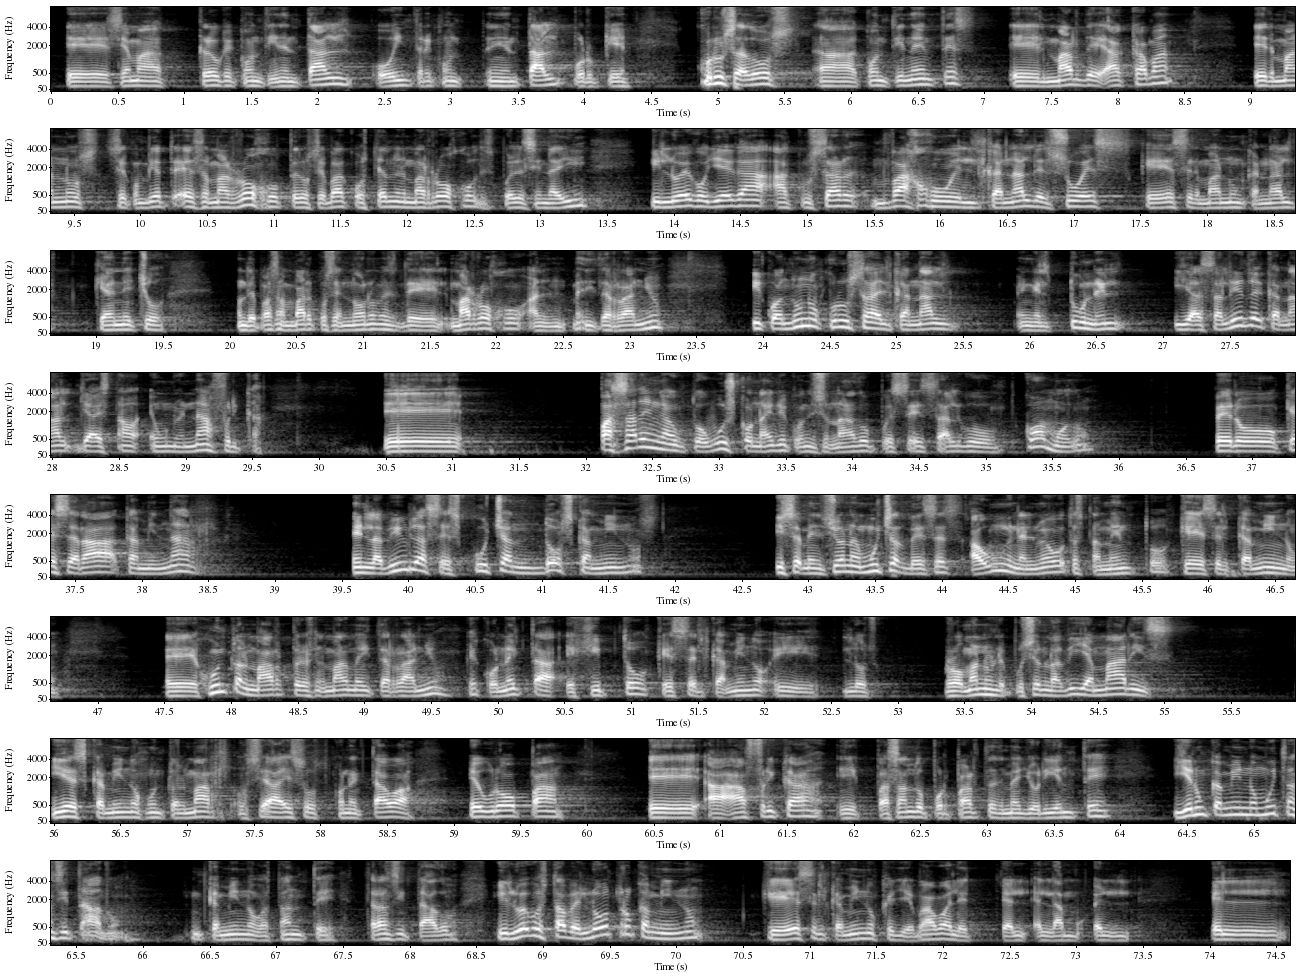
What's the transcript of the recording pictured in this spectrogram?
eh, se llama, creo que continental o intercontinental, porque cruza dos ah, continentes, el Mar de Acaba hermanos, se convierte, es el Mar Rojo, pero se va costeando el Mar Rojo, después del Sinaí, y luego llega a cruzar bajo el canal del Suez, que es, hermano, un canal que han hecho donde pasan barcos enormes del Mar Rojo al Mediterráneo. Y cuando uno cruza el canal en el túnel, y al salir del canal ya está uno en África. Eh, pasar en autobús con aire acondicionado, pues es algo cómodo, pero ¿qué será caminar? En la Biblia se escuchan dos caminos y se menciona muchas veces, aún en el Nuevo Testamento, que es el camino eh, junto al mar, pero es el mar Mediterráneo, que conecta Egipto, que es el camino, y los romanos le pusieron la Villa Maris, y es camino junto al mar, o sea, eso conectaba Europa eh, a África, eh, pasando por parte del Medio Oriente, y era un camino muy transitado, un camino bastante transitado. Y luego estaba el otro camino, que es el camino que llevaba el, el,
